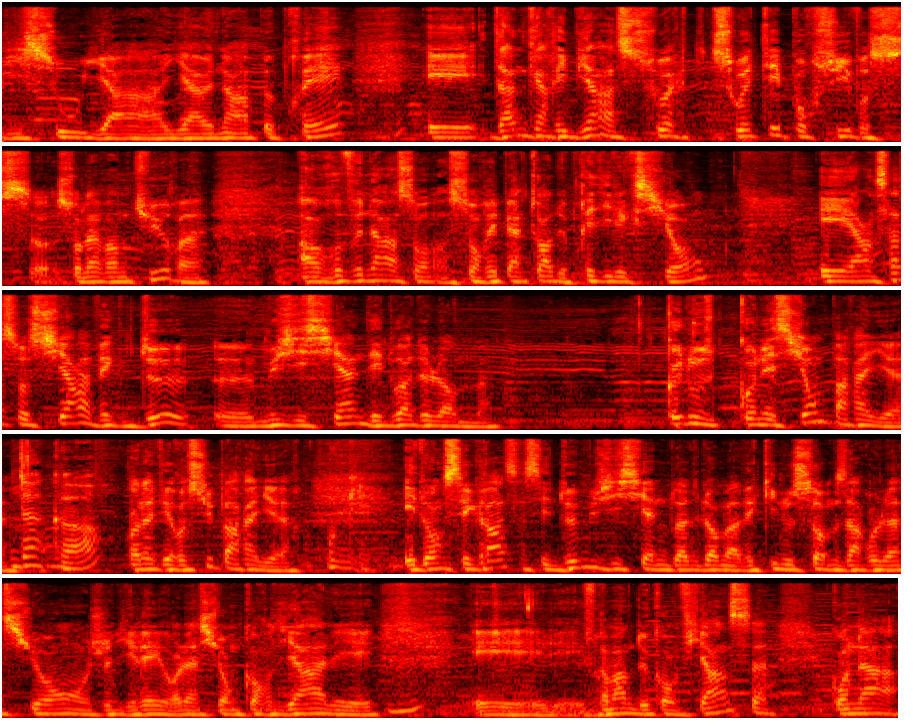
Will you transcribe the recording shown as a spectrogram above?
dissous il y, a, il y a un an à peu près. Et Dan Garibien a souhaité poursuivre son aventure en revenant à son, son répertoire de prédilection et en s'associant avec deux euh, musiciens des Doigts de l'Homme que nous connaissions par ailleurs. D'accord. Qu'on avait reçu par ailleurs. Et donc c'est grâce à ces deux musiciennes Doigts de l'Homme avec qui nous sommes en relation, je dirais, relation cordiale et, mhm. et vraiment de confiance, qu'on a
